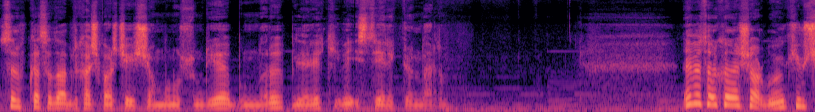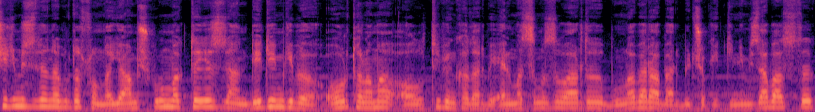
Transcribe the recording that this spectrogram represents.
sırf kasada birkaç parça eşyam bulunsun diye bunları bilerek ve isteyerek gönderdim. Evet arkadaşlar bugünkü içeriğimizden de burada sonuna gelmiş bulunmaktayız. Yani dediğim gibi ortalama 6000 kadar bir elmasımız vardı. Bununla beraber birçok etkinliğimize bastık.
